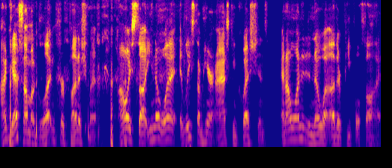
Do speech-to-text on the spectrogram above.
I guess I'm a glutton for punishment. I always thought, you know what? At least I'm here asking questions, and I wanted to know what other people thought.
